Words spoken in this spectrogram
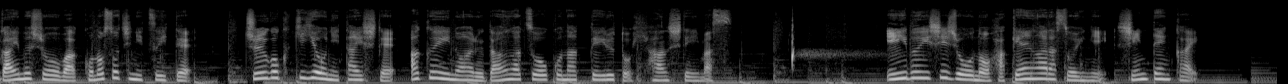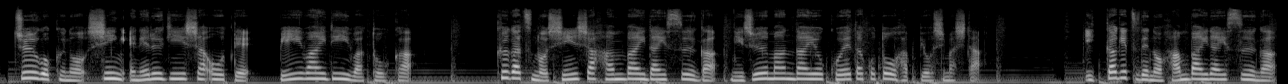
外務省はこの措置について中国企業に対して悪意のある弾圧を行っていると批判しています。EV 市場の覇権争いに新展開。中国の新エネルギー車大手 BYD は10日。9月の新車販売台数が20万台を超えたことを発表しました。1ヶ月での販売台数が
